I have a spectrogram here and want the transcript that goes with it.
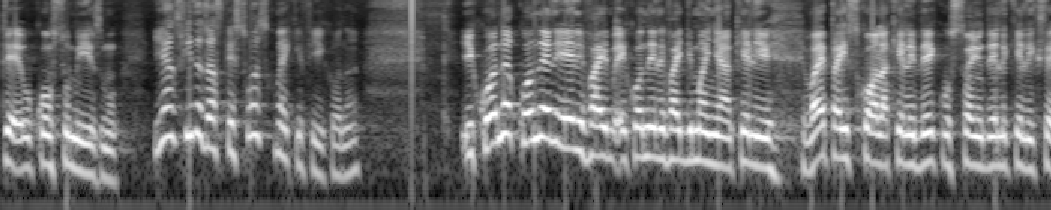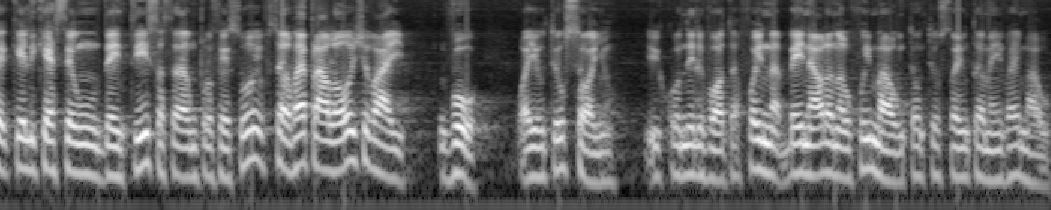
ter o consumismo. E as vidas das pessoas, como é que ficam, né? E quando, quando, ele, ele vai, quando ele vai de manhã, que ele vai para a escola, que ele vê que o sonho dele que ele, que ele quer ser um dentista, um professor, você vai para hoje, vai, vou. Aí o teu sonho. E quando ele volta, foi na, bem na hora, não, fui mal, então teu sonho também vai mal.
